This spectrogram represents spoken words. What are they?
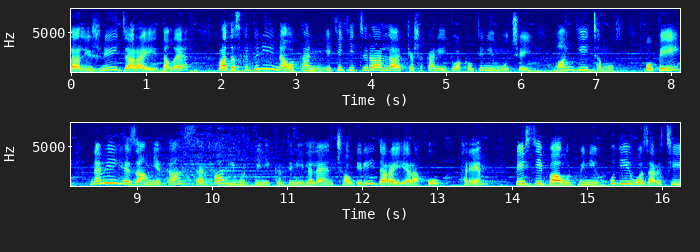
لە لیژنەی دارایی دەڵێ، ڕادەستکردنی ناوەکان یەکێکی ترە لە کێشەکانی دواکەوتنی مووچەی مانگی تەمووز، بەوپێیی ناوی هێزە ئەمنییەکان سەرباری وردبینیکردنی لەلایەن چاودێری دارایی عێراق و هەرێم، پێستی بە وردبینی خودی وەزارەتی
